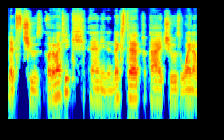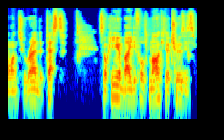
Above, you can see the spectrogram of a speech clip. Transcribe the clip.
Let's choose automatic. And in the next step, I choose when I want to run the test. So here by default, Marketo chooses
